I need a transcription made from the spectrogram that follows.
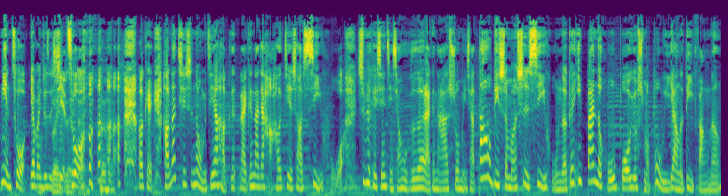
念错，要不然就是写错。OK，好，那其实呢，我们今天好跟来跟大家好好介绍西湖，是不是可以先请小虎哥哥来跟大家说明一下，到底什么是西湖呢？跟一般的湖泊有什么不一样的地方呢？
